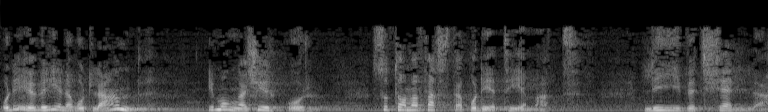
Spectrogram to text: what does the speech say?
Och det är över hela vårt land, i många kyrkor, så tar man fasta på det temat. Livets källa.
